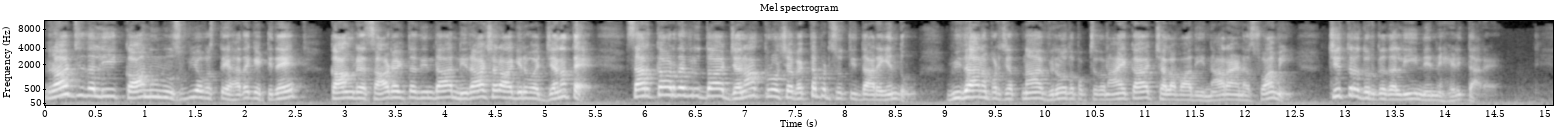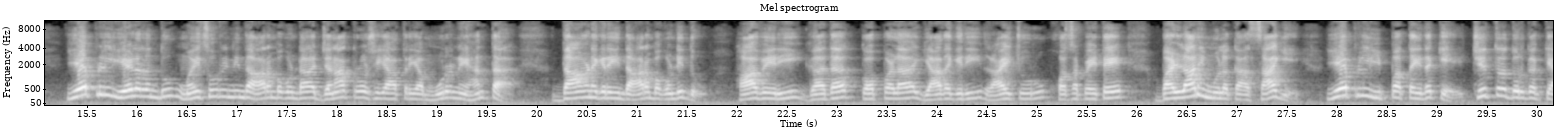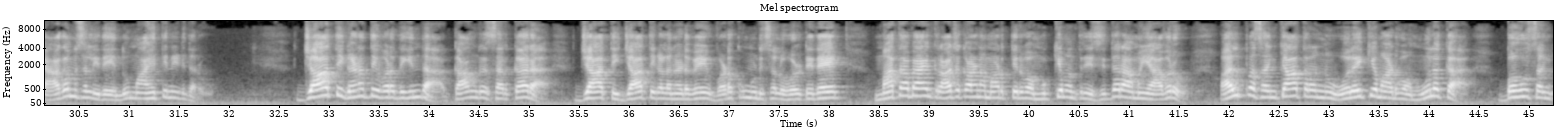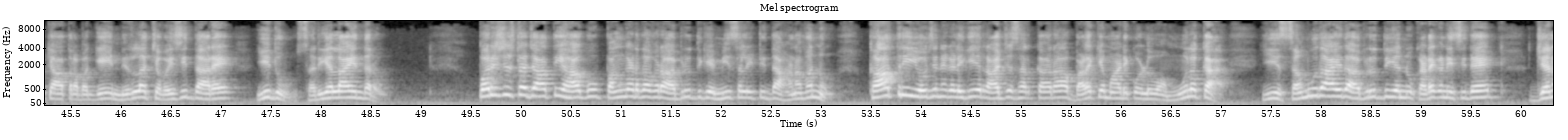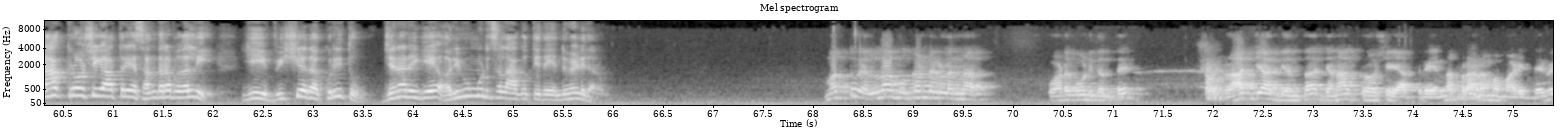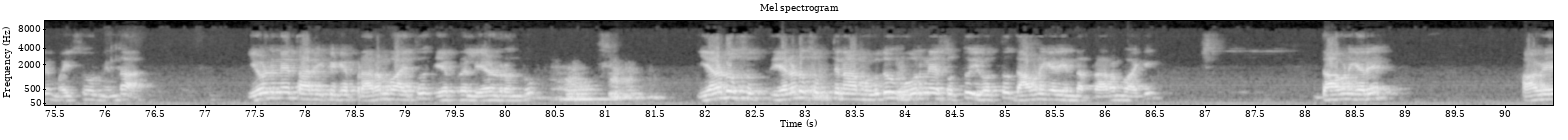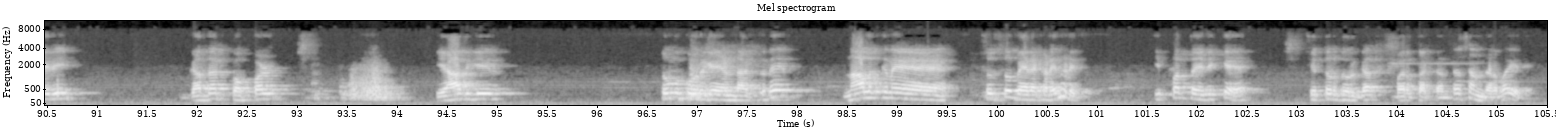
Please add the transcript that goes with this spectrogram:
ರಾಜ್ಯದಲ್ಲಿ ಕಾನೂನು ಸುವ್ಯವಸ್ಥೆ ಹದಗೆಟ್ಟಿದೆ. ಕಾಂಗ್ರೆಸ್ ಆಡಳಿತದಿಂದ ನಿರಾಶರಾಗಿರುವ ಜನತೆ ಸರ್ಕಾರದ ವಿರುದ್ಧ ಜನಾಕ್ರೋಶ ವ್ಯಕ್ತಪಡಿಸುತ್ತಿದ್ದಾರೆ ಎಂದು ವಿಧಾನ ಪರಿಷತ್ನ ವಿರೋಧ ಪಕ್ಷದ ನಾಯಕ ಛಲವಾದಿ ನಾರಾಯಣಸ್ವಾಮಿ ಚಿತ್ರದುರ್ಗದಲ್ಲಿ ನಿನ್ನೆ ಹೇಳಿದ್ದಾರೆ. ಏಪ್ರಿಲ್ ಏಳರಂದು ಮೈಸೂರಿನಿಂದ ಆರಂಭಗೊಂಡ ಜನಾಕ್ರೋಶ ಯಾತ್ರೆಯ ಮೂರನೇ ಹಂತ ದಾವಣಗೆರೆಯಿಂದ ಆರಂಭಗೊಂಡಿದ್ದು ಹಾವೇರಿ, ಗದಗ್, ಕೊಪ್ಪಳ, ಯಾದಗಿರಿ, ರಾಯಚೂರು, ಹೊಸಪೇಟೆ, ಬಳ್ಳಾರಿ ಮೂಲಕ ಸಾಗಿ ಏಪ್ರಿಲ್ ಇಪ್ಪತ್ತೈದಕ್ಕೆ ಚಿತ್ರದುರ್ಗಕ್ಕೆ ಆಗಮಿಸಲಿದೆ ಎಂದು ಮಾಹಿತಿ ನೀಡಿದರು. ಜಾತಿ ಗಣತಿ ವರದಿಯಿಂದ ಕಾಂಗ್ರೆಸ್ ಸರ್ಕಾರ ಜಾತಿ ಜಾತಿಗಳ ನಡುವೆ ಒಡಕು ಮೂಡಿಸಲು ಹೊರಟಿದೆ. ಮತ ಬ್ಯಾಂಕ್ ರಾಜಕಾರಣ ಮಾಡುತ್ತಿರುವ ಮುಖ್ಯಮಂತ್ರಿ ಸಿದ್ದರಾಮಯ್ಯ ಅವರು ಅಲ್ಪಸಂಖ್ಯಾತರನ್ನು ಓಲೈಕೆ ಮಾಡುವ ಮೂಲಕ ಬಹುಸಂಖ್ಯಾತರ ಬಗ್ಗೆ ನಿರ್ಲಕ್ಷ್ಯ ವಹಿಸಿದ್ದಾರೆ. ಇದು ಸರಿಯಲ್ಲ ಎಂದರು. ಪರಿಶಿಷ್ಟ ಜಾತಿ ಹಾಗೂ ಪಂಗಡದವರ ಅಭಿವೃದ್ಧಿಗೆ ಮೀಸಲಿಟ್ಟಿದ್ದ ಹಣವನ್ನು ಖಾತ್ರಿ ಯೋಜನೆಗಳಿಗೆ ರಾಜ್ಯ ಸರ್ಕಾರ ಬಳಕೆ ಮಾಡಿಕೊಳ್ಳುವ ಮೂಲಕ ಈ ಸಮುದಾಯದ ಅಭಿವೃದ್ಧಿಯನ್ನು ಕಡೆಗಣಿಸಿದೆ. ಜನಾಕ್ರೋಶ ಯಾತ್ರೆಯ ಸಂದರ್ಭದಲ್ಲಿ ಈ ವಿಷಯದ ಕುರಿತು ಜನರಿಗೆ ಅರಿವು ಮೂಡಿಸಲಾಗುತ್ತಿದೆ ಎಂದು ಹೇಳಿದರು. ಮತ್ತು ಎಲ್ಲ ಮುಖಂಡರುಗಳನ್ನ ಒಡಗೂಡಿದಂತೆ ರಾಜ್ಯಾದ್ಯಂತ ಜನಾಕ್ರೋಶ ಯಾತ್ರೆಯನ್ನ ಪ್ರಾರಂಭ ಮಾಡಿದ್ದೇವೆ. ಮೈಸೂರಿನಿಂದ ಏಳನೇ ತಾರೀಕಿಗೆ ಪ್ರಾರಂಭ ಆಯಿತು, ಏಪ್ರಿಲ್ ಏಳರಂದು. ಎರಡು ಸುತ್, ಎರಡು ಸುತ್ತಿನ ಮುಗಿದು ಮೂರನೇ ಸುತ್ತು ಇವತ್ತು ದಾವಣಗೆರೆಯಿಂದ ಪ್ರಾರಂಭವಾಗಿ ದಾವಣಗೆರೆ, ಹಾವೇರಿ, ಗದಗ್, ಕೊಪ್ಪಳ್, ಯಾದಗಿರ್, ತುಮಕೂರಿಗೆ ಎಂಡಾಗ್ತದೆ ನಾಲ್ಕನೇ ಸುತ್ತು ಬೇರೆ ಕಡೆ ನಡೀತದೆ ಇಪ್ಪತ್ತೈದಕ್ಕೆ ಚಿತ್ರದುರ್ಗ ಬರತಕ್ಕಂಥ ಸಂದರ್ಭ ಇದೆ.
